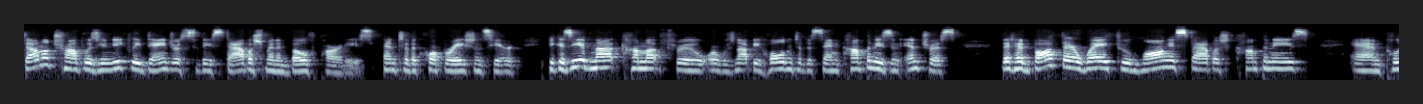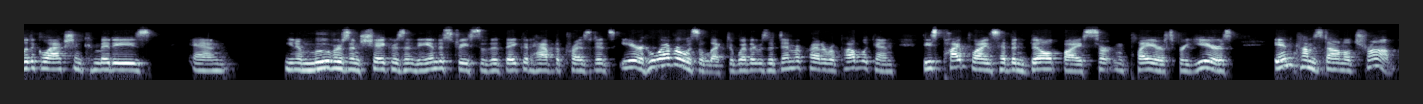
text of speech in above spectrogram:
Donald Trump was uniquely dangerous to the establishment in both parties and to the corporations here because he had not come up through or was not beholden to the same companies and interests that had bought their way through long established companies and political action committees and you know, movers and shakers in the industry so that they could have the president's ear, whoever was elected, whether it was a Democrat or Republican, these pipelines have been built by certain players for years. In comes Donald Trump,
